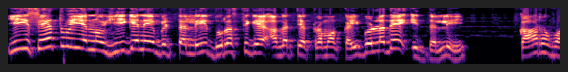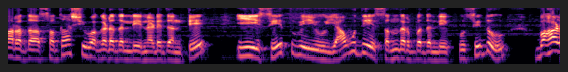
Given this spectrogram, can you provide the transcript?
ಈ ಸೇತುವೆಯನ್ನು ಹೀಗೇನೆ ಬಿಟ್ಟಲ್ಲಿ ದುರಸ್ತಿಗೆ ಅಗತ್ಯ ಕ್ರಮ ಕೈಗೊಳ್ಳದೇ ಇದ್ದಲ್ಲಿ ಕಾರವಾರದ ಸದಾಶಿವಗಡದಲ್ಲಿ ನಡೆದಂತೆ ಈ ಸೇತುವೆಯು ಯಾವುದೇ ಸಂದರ್ಭದಲ್ಲಿ ಕುಸಿದು ಬಹಳ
